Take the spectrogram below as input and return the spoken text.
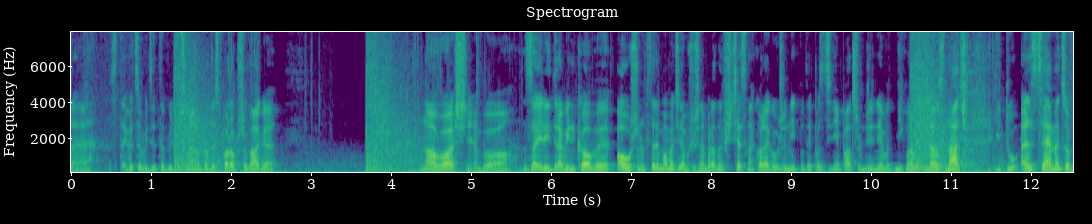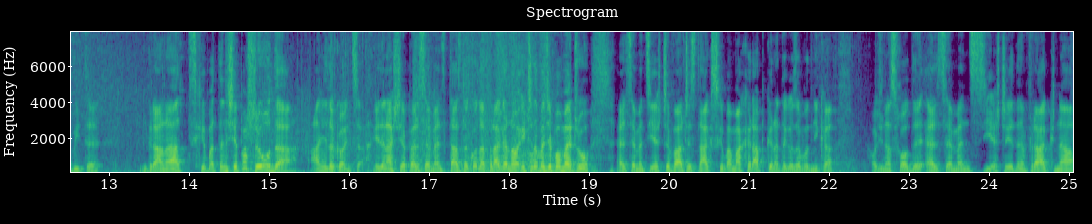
Ale z tego co widzę, to Virtus mają naprawdę sporą przewagę. No właśnie, bo zajęli drabinkowy Ocean w tym momencie musiał się naprawdę wściec na kolegów, że nikt mu tej pozycji nie patrzył, gdzie nikt mu nawet nie dał znać. I tu Semens obity. Granat, chyba ten się paszy uda, a nie do końca. 11 AP El Semens, Taz dokłada flaga, no i czy to będzie po meczu? El Semens jeszcze walczy, Snax chyba ma chrapkę na tego zawodnika. Chodzi na schody, El Semens, jeszcze jeden frag na...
